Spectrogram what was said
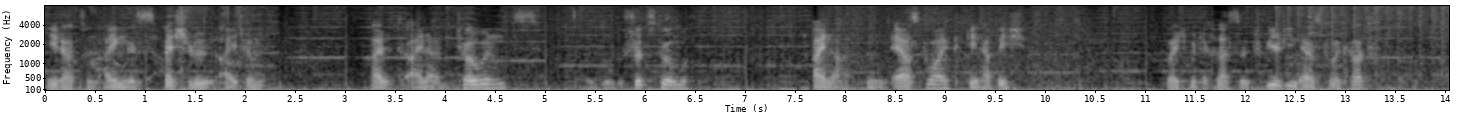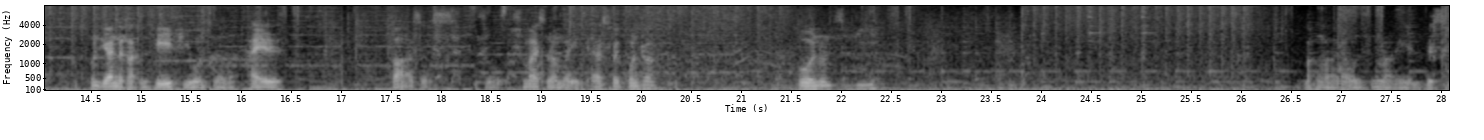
jeder hat so ein eigenes Special-Item. Halt einer die Torrents, so Geschütztürme. Einer hat einen Airstrike, den habe ich. Weil ich mit der Klasse spiele, die einen Airstrike hat. Und die andere hat einen Defi und eine Heilbasis. So, schmeißen wir mal den Airstrike runter holen uns die. Machen wir da unten mal hier ein bisschen.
